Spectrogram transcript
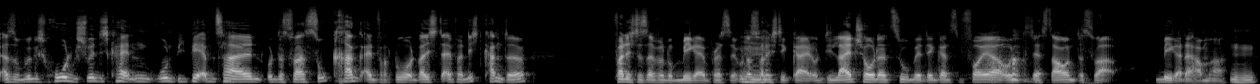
also wirklich hohen Geschwindigkeiten, hohen BPM-Zahlen und das war so krank einfach nur und weil ich das einfach nicht kannte, fand ich das einfach nur mega impressive und das war Mhm. richtig geil und die Lightshow dazu mit dem ganzen Feuer und der Sound, das war mega der Hammer. Mhm.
